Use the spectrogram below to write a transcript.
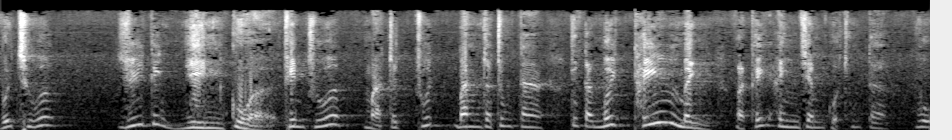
với chúa dưới cái nhìn của thiên chúa mà cho chúa ban cho chúng ta chúng ta mới thấy mình và thấy anh em của chúng ta vô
